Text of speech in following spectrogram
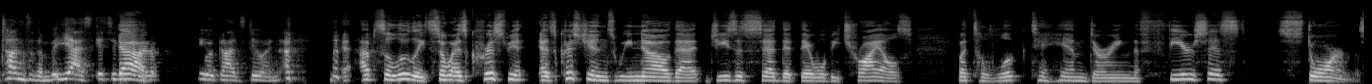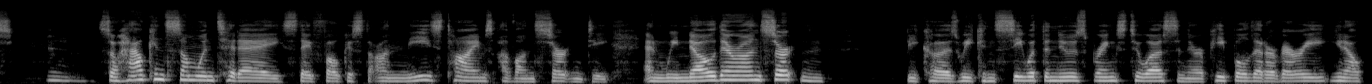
tons of them, but yes, it's incredible. Yeah. See what God's doing. Absolutely. So as Christian as Christians, we know that Jesus said that there will be trials, but to look to him during the fiercest storms. Mm. So how can someone today stay focused on these times of uncertainty? And we know they're uncertain because we can see what the news brings to us and there are people that are very you know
